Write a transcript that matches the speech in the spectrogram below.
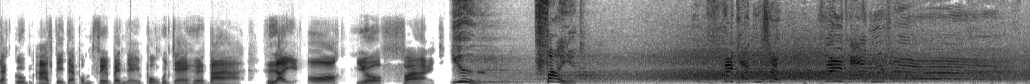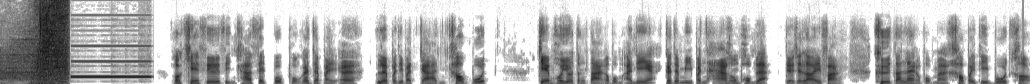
จากกลุ่ม Artist แต่ผมซื้อเป็นไอ้พวงกุญแจ Herta ไล่ออก You're fired You fired. 飞塔女士，飞塔女士。 โอเค ซื้อสินค้าเสร็จปุ๊บ ผมก็จะไป เออ เริ่มปฏิบัติการเข้าบูธ เกมโฮโยต่างๆครับผมอันนี้อะก็จะมีปัญหาของผมแล้ว เดี๋ยวจะเล่าให้ฟัง คือตอนแรกอะผมอะเข้าไปที่บูธของ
